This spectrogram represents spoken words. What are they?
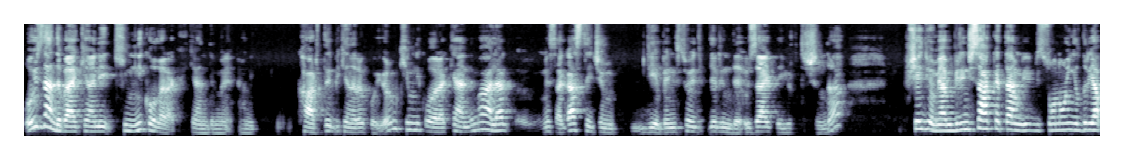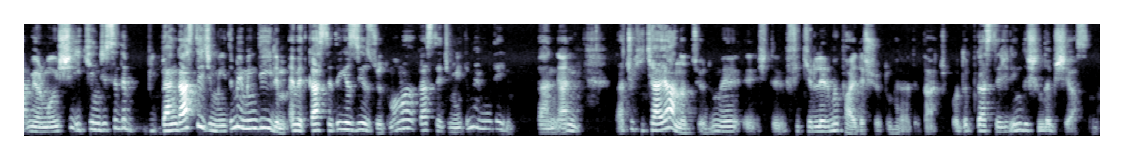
O yüzden de belki, hani, kimlik olarak kendimi, hani, kartı bir kenara koyuyorum. Kimlik olarak kendimi ııı, mesela gazeteciyim diye beni söylediklerinde özellikle yurt dışında şey diyorum, yani 1'incisi hakikaten bir bir son 10 yıldır yapmıyorum o işi. 2'ncisi de ben gazeteci miydim emin değilim. Evet, gazetede yazı yazıyordum ama gazeteci miydim emin değilim. Ben, yani, daha çok hikâye anlatıyordum ve, eee, işte, fikirlerimi paylaşıyordum herhâlde daha çok. O da gazeteciliğin dışında bir şey aslında.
